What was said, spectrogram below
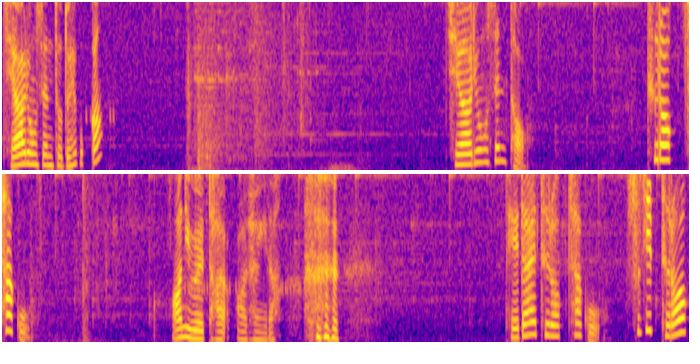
재활용 센터도 해볼까? 재활용 센터. 트럭 차고. 아니, 왜 다, 아, 다행이다. 배달 트럭 차고. 수집 트럭.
